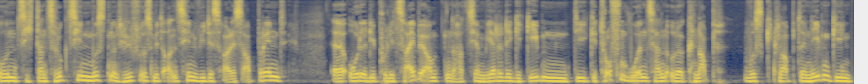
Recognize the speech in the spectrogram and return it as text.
Und sich dann zurückziehen mussten und hilflos mit ansehen, wie das alles abbrennt. Äh, oder die Polizeibeamten, da hat es ja mehrere gegeben, die getroffen worden sind oder knapp, wo es knapp daneben ging.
